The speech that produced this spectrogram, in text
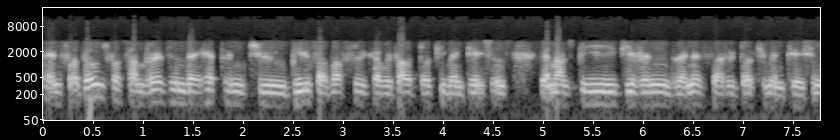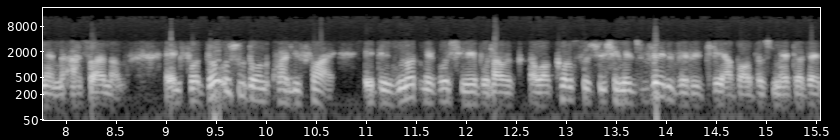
And for those, for some reason, they happen to be in South Africa without documentations, they must be given the necessary documentation and asylum. And for those who don't qualify, it is not negotiable. Our, our constitution is very, very clear about this matter that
